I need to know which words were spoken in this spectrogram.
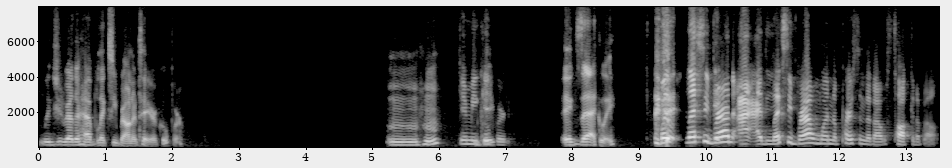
Would you rather have Lexie Brown or Taylor Cooper? Mm-hmm. Give me Cooper. Exactly. But Lexie Brown, I, I Lexie Brown wasn't the person that I was talking about.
